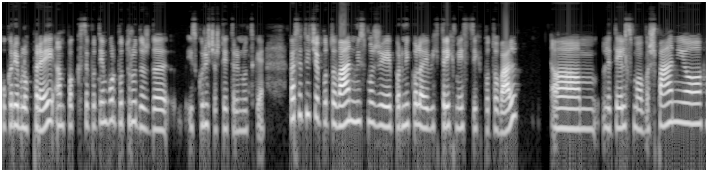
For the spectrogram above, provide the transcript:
kot je bilo prej, ampak se potem bolj potrudiš, da izkoriščaš te trenutke. Kar se tiče potovanj, mi smo že po Nikolajevih treh mesecih potovali. Um, leteli smo v Španijo,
